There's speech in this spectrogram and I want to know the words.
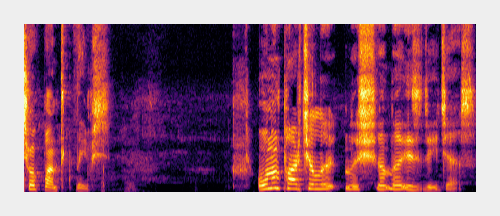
Çok mantıklıymış. Onun parçalanışını izleyeceğiz.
